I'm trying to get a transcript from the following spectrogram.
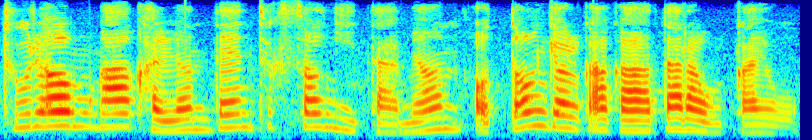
두려움과 관련된 특성이 있다면 어떤 결과가 따라올까요?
